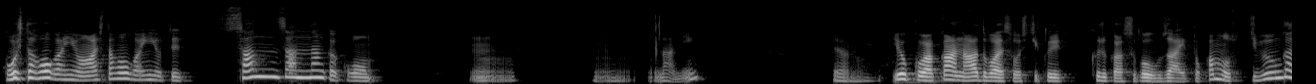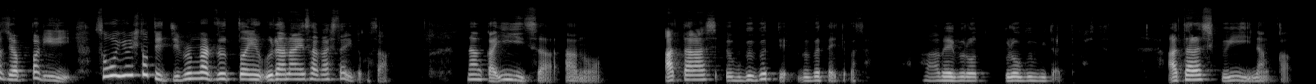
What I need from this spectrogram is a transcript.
こうした方がいいよ、ああした方がいいよって散々なんかこう、うん、うん、何？あのよくわかんないアドバイスをしてくれくるからすごいうざいとかも自分がやっぱりそういう人って自分がずっと占い探したりとかさなんかいいさあの新しいググってググったりとかさアメブロブログ見たりとかして新しくいいなんか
